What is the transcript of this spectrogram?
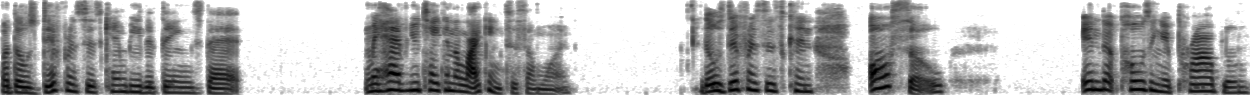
but those differences can be the things that may have you taking a liking to someone. Those differences can also end up posing a problem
